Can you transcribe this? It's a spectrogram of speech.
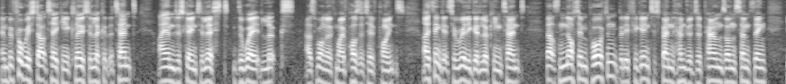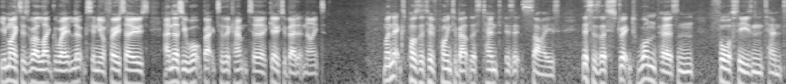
And before we start taking a closer look at the tent, I am just going to list the way it looks as one of my positive points. I think it's a really good looking tent. That's not important, but if you're going to spend hundreds of pounds on something, you might as well like the way it looks in your photos and as you walk back to the camp to go to bed at night. My next positive point about this tent is its size. This is a strict one person, four season tent,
